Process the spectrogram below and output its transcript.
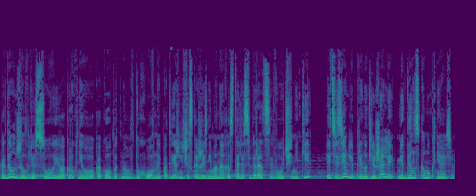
когда он жил в лесу, и вокруг него, как опытного в духовной, подвижнической жизни монаха, стали собираться его ученики, эти земли принадлежали Медынскому князю.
